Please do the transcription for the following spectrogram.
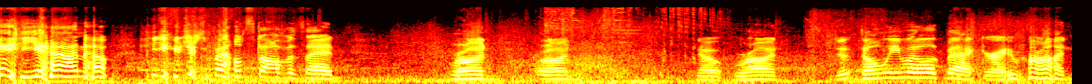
yeah, I know. You just bounced off his head. Run, run. No, run. Just don't even look back, right? Run.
